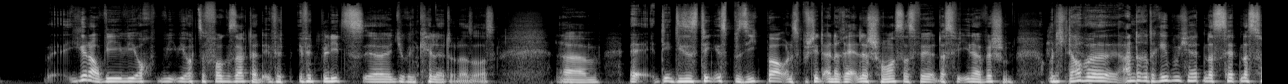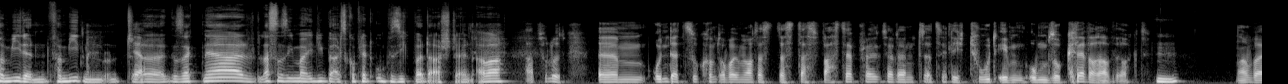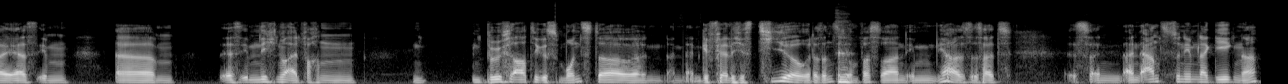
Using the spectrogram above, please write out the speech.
genau, wie, wie auch, wie, wie auch zuvor gesagt hat, if it, if it bleeds, uh, you can kill it oder sowas. Ähm, äh, die, dieses Ding ist besiegbar und es besteht eine reelle Chance, dass wir, dass wir ihn erwischen. Und ich glaube, andere Drehbücher hätten das, hätten das vermieden, vermieden und Ja. äh, gesagt, naja, lassen Sie ihn mal lieber als komplett unbesiegbar darstellen. Aber Absolut. Ähm, und dazu kommt aber eben auch, dass, dass das, was der Predator dann tatsächlich tut, eben umso cleverer wirkt. hm, Ne? Weil er ist eben, ähm, er ist eben nicht nur einfach ein, ein, bösartiges Monster oder ein, ein, ein gefährliches Tier oder sonst irgendwas, sondern eben, ja, es ist halt es ist ein, ein ernstzunehmender Gegner.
